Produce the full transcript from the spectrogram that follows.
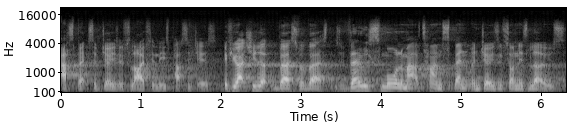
aspects of Joseph's life in these passages. If you actually look verse for verse, there's a very small amount of time spent when Joseph's on his lows.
